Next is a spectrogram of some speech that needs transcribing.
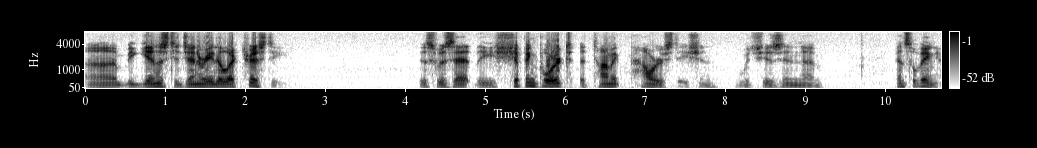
uh, begins to generate electricity. This was at the Shippingport Atomic Power Station, which is in um Pennsylvania.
